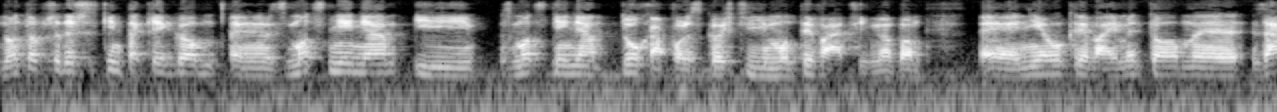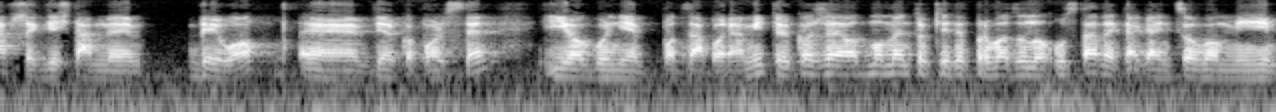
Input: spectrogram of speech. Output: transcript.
no to przede wszystkim takiego e, wzmocnienia i wzmocnienia ducha polskości i motywacji, no bo e, nie ukrywajmy, to zawsze gdzieś tam było e, w Wielkopolsce i ogólnie pod zaborami, tylko że od momentu, kiedy prowadzono ustawę kagańcową i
